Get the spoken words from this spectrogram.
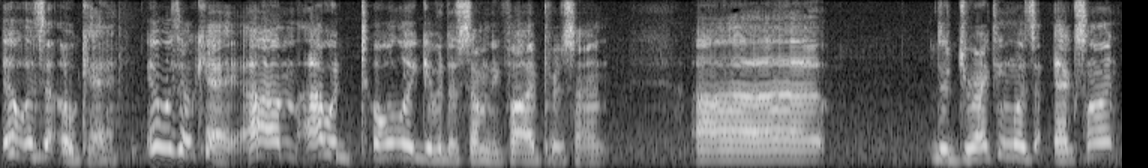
it was okay. It was okay. Um, I would totally give it a seventy five percent. The directing was excellent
